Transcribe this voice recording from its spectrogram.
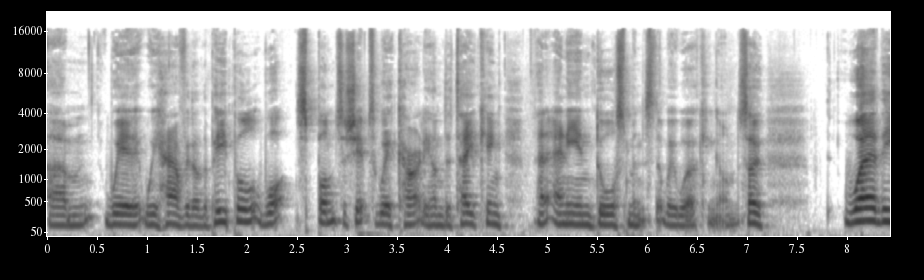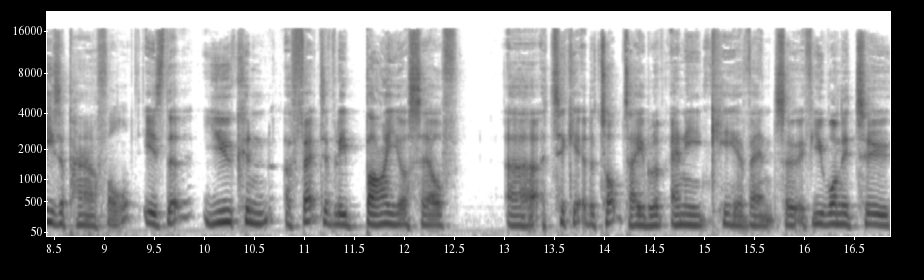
um, we we have with other people, what sponsorships we're currently undertaking, and any endorsements that we're working on. So, where these are powerful is that you can effectively buy yourself uh, a ticket at the top table of any key event. So, if you wanted to,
